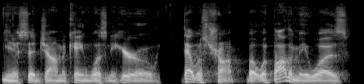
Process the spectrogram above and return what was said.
you know, said John McCain wasn't a hero. That was Trump. But what bothered me was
